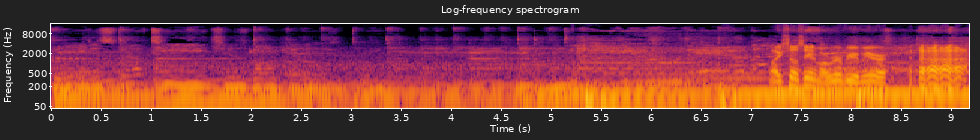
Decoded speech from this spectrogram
Greatest of Oh, you still see it in my rearview mirror.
